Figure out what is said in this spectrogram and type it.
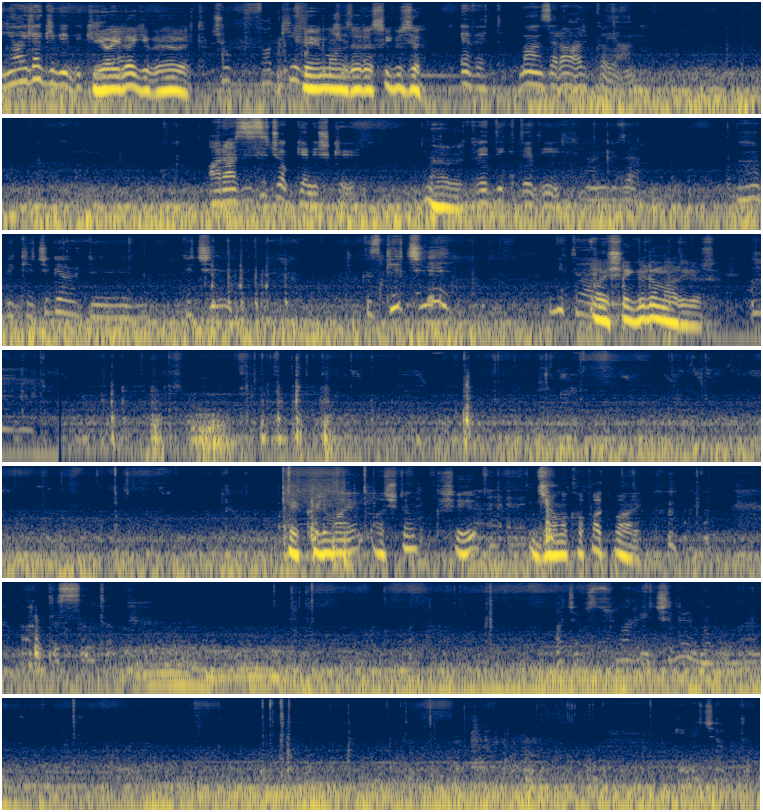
yayla gibi bir köy. ya. Yayla gibi evet. Çok fakir. Köyün bir köy. manzarası güzel. Evet manzara harika yani. Arazisi çok geniş köyün. Evet. Ve dik de değil. Yani güzel. Aha bir keçi gördüm. Keçi. Kız keçi. Bir tane. Ayşegül'üm arıyor. E, klimayı açtın, şeyi, camı kapat bari. Haklısın tabii. Acaba suları içilir mi bunların? Yine çarptım.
